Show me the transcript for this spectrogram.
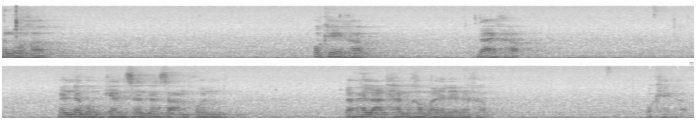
ฮัลโหลครับ โอเคครับ ได้ครับ งั้นเดี๋ยวผมแคนเซิลทั้งสามคน แล้วให้หลานท่านเข้ามาได้เลยนะครับ โอเคครับ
